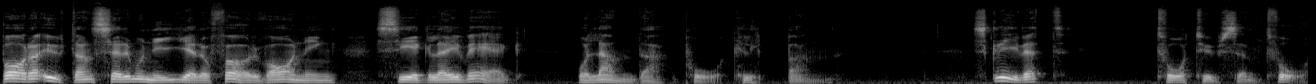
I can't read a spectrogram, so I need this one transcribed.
Bara utan ceremonier och förvarning segla iväg och landa på klippan. Skrivet 2002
